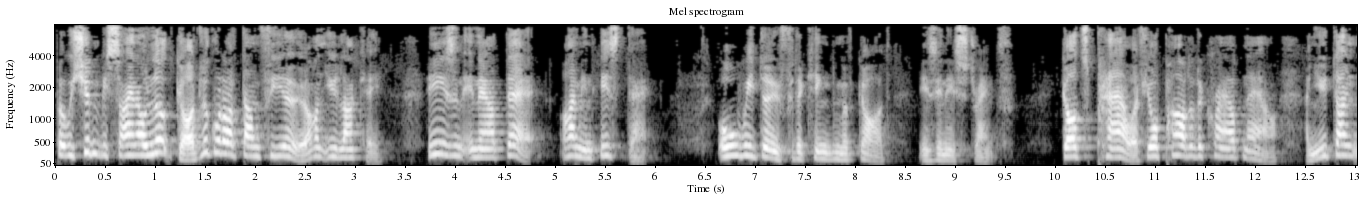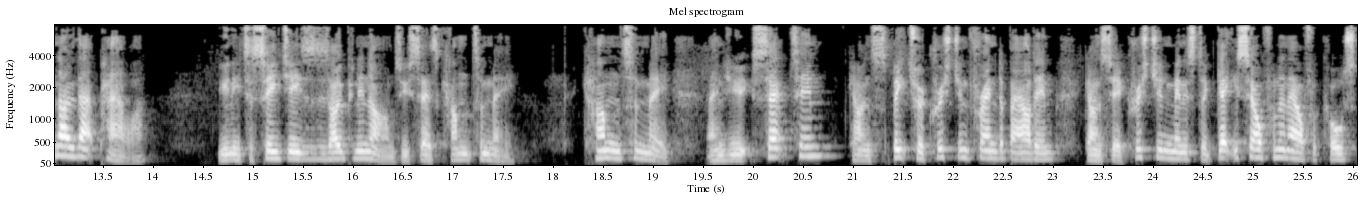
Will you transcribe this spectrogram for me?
But we shouldn't be saying, oh, look, God, look what I've done for you. Aren't you lucky? He isn't in our debt. I'm in his debt. All we do for the kingdom of God is in his strength. God's power. If you're part of the crowd now and you don't know that power, you need to see Jesus' opening arms who says, come to me. Come to me. And you accept him Go and speak to a Christian friend about him. Go and see a Christian minister. Get yourself on an Alpha course.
